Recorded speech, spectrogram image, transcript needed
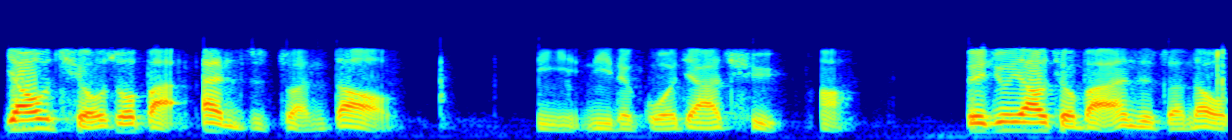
要求说把案子转到你你的国家去啊。所以就要求把案子转到我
